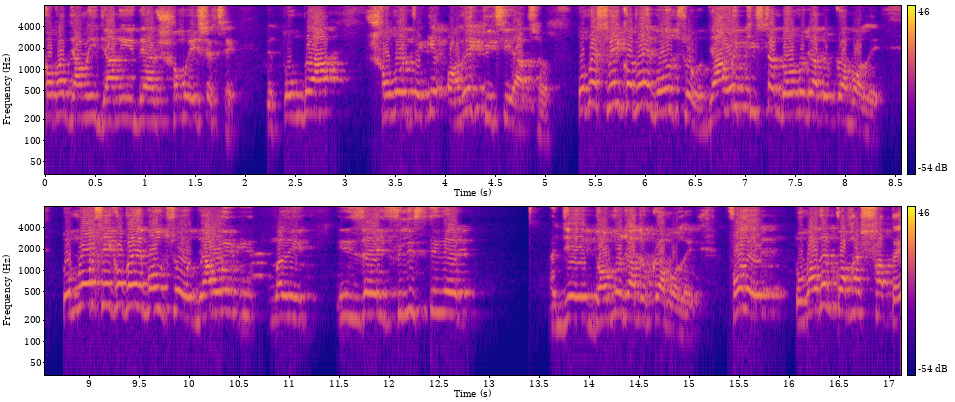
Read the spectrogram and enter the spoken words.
কথা জানিয়ে জানিয়ে দেওয়ার সময় এসেছে যে তোমরা সময় থেকে অনেক পিছিয়ে আছো। তোমরা সেই কথাই বলছো, যা ওই খ্রিস্টান ধর্মযাজকরা বলে। তোমরাও সেই কথাই বলছো, যা ওই মানে ইসরায়েল ফিলিস্তিনের যে ধর্মযাজকরা বলে। ফলে তোমাদের কথার সাথে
